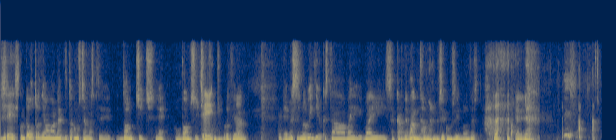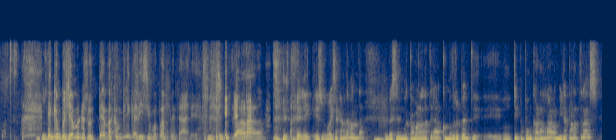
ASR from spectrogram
Sí. Contou outro día unha anécdota, como se chama este? Doncic, eh? Ou Doncic, sí. como se pronuncia mm. ben e vese no vídeo que está vai vai sacar de banda, bueno, non sei como se di baloncesto. eh, eh é que puxémonos un tema complicadísimo para empezar, eh? para nada. Esta lei, eso, vai sacar de banda, e ves en unha cámara lateral, como de repente eh, o tipo pon cara rara, mira para atrás,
